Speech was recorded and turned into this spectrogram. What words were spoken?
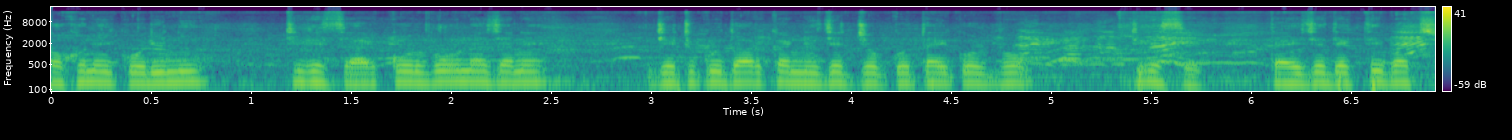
কখনোই করিনি, ঠিক আছে? আর করবও না জানে, যেটুকু দরকার নিজের যোগ্যতায় করব, ঠিক আছে? তাই যে দেখতেই পাচ্ছ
